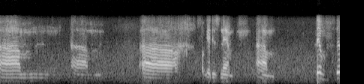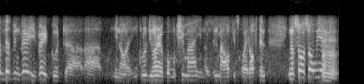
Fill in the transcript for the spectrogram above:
um, um, forget his name. Um, they've, they've, they've been very, very good you know, including Honorable Muchima, you know, he's in my office quite often. You know, so so we have, mm-hmm.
